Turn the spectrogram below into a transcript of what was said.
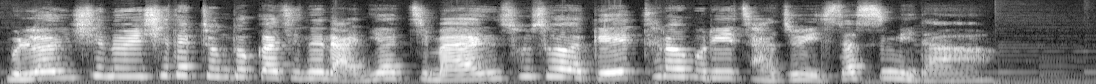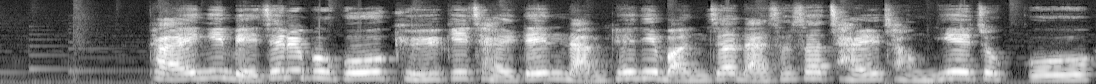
물론 신우이 시댁 정도까지는 아니었지만 소소하게 트러블이 자주 있었습니다. 다행히 매제를 보고 교육이 잘 된 남편이 먼저 나서서 잘 정리해줬고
